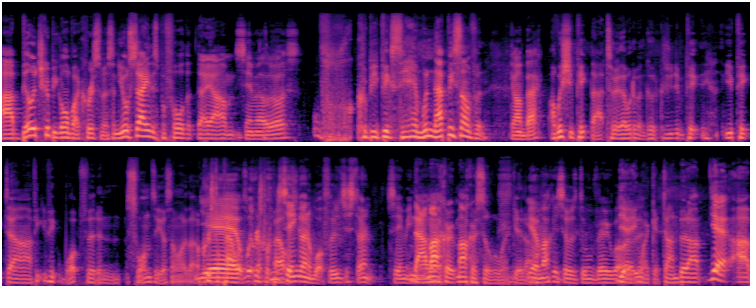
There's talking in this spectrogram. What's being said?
uh, Bilić could be gone by Christmas. And you were saying this before that they um Sam Allardyce could be Big Sam. Wouldn't that be something? Going back. I wish you picked that too. That would have been good because you didn't pick. You picked. Uh, I think you picked Watford and Swansea or something like that. Or Crystal yeah, Palace. well, Crystal I couldn't Palace. see him going to Watford. He just don't see me. Nah, Marco Marco Silva won't get. Like, yeah, um, Marco Silva's doing very well. Yeah, he won't get done. But uh, yeah, uh,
